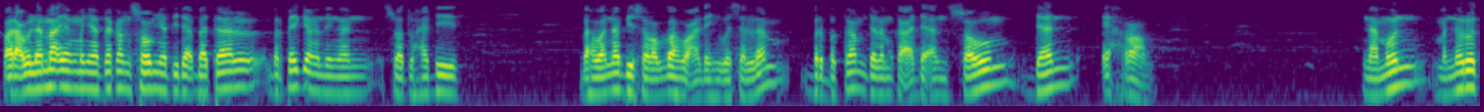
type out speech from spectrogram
Para ulama yang menyatakan saumnya tidak batal berpegang dengan suatu hadis bahwa Nabi Shallallahu Alaihi Wasallam berbekam dalam keadaan saum dan ihram. Namun menurut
